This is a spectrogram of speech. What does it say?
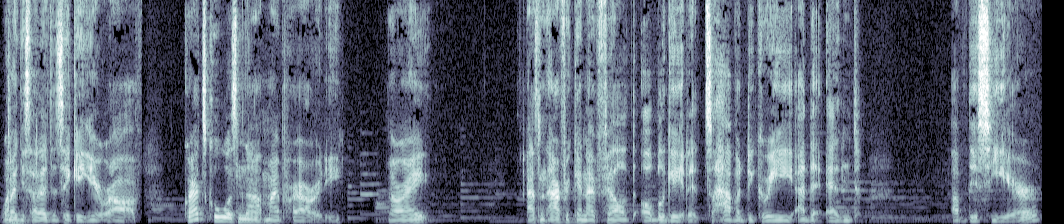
when I decided to take a year off, grad school was not my priority, all right? As an African, I felt obligated to have a degree at the end of this year.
